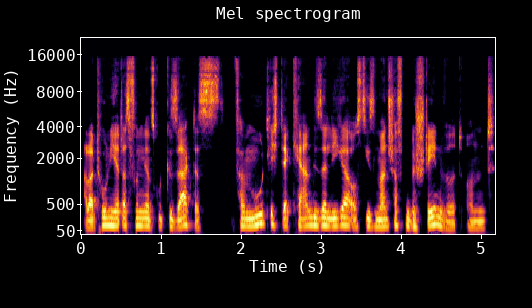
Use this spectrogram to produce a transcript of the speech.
Aber Toni hat das vorhin ganz gut gesagt, dass vermutlich der Kern dieser Liga aus diesen Mannschaften bestehen wird. Und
